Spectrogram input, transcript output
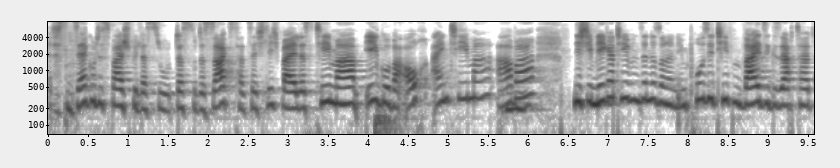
das ist ein sehr gutes Beispiel, dass du, dass du das sagst tatsächlich, weil das Thema Ego war auch ein Thema, aber mhm. nicht im negativen Sinne, sondern im positiven, weil sie gesagt hat,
